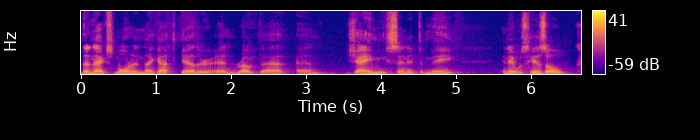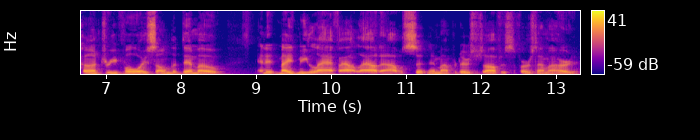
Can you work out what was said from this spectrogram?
the next morning they got together and wrote that, and Jamey sent it to me, and it was his old country voice on the demo, and it made me laugh out loud. And I was sitting in my producer's office the first time I heard it,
